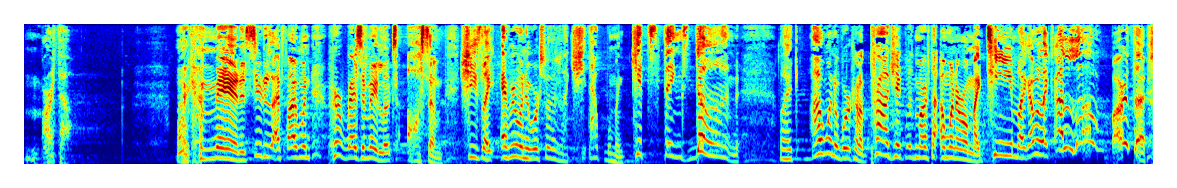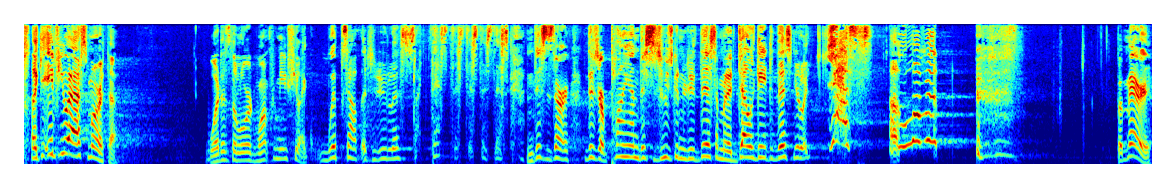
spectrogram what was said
Martha. Like, man, as soon as I find one, her resume looks awesome. She's like, everyone who works with her like, that woman gets things done. Like, I want to work on a project with Martha. I want her on my team. Like, I'm like, I love Martha. Like, if you ask Martha, what does the Lord want from you? She like whips out the to-do list. Like this, this, this, this, this. And this is our, this is our plan. This is who's going to do this. I'm going to delegate to this. And you're like, yes, I love it. But Mary,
